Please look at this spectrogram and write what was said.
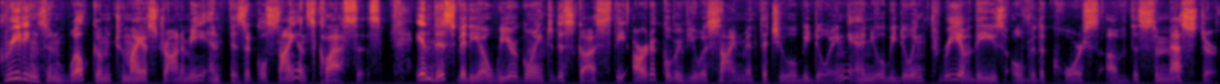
Greetings and welcome to my astronomy and physical science classes. In this video, we are going to discuss the article review assignment that you will be doing and you will be doing three of these over the course of the semester.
